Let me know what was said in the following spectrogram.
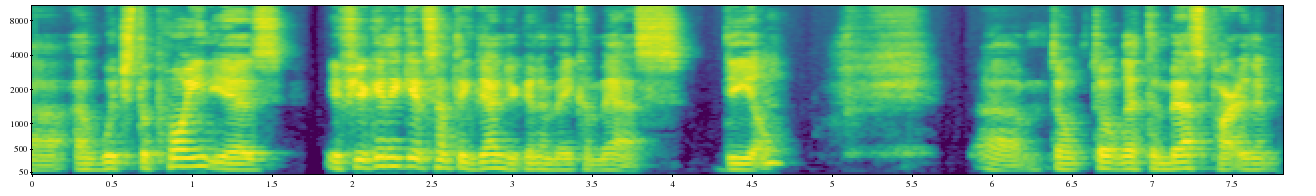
Uh, of which the point is, if you're going to get something done, you're going to make a mess. Deal. Um, don't don't let the mess part. And then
